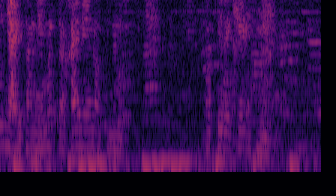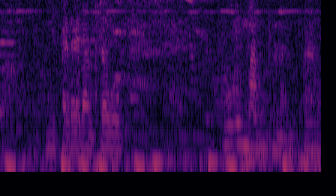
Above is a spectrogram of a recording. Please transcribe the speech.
ตัวใหญ่สังนี้มันก็ไข่แน่นอนพี่น้องเขาสิได้แกะแห้งมีใครได้ดำโตโอ้มันขนาดปลาน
